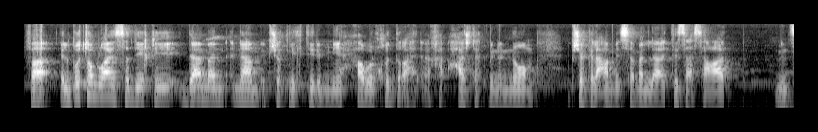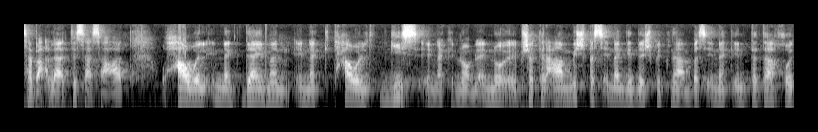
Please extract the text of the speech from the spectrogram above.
فال bottom line صديقي دائما نام بشكل كتير منيح. حاول خذ حاجتك من النوم بشكل عام من 8 ل 9 ساعات من سبع ل تسع ساعات. وحاول إنك دائما إنك تحاول تقيس إنك النوم لأنه بشكل عام مش بس إنك قديش بتنام بس إنك أنت تاخذ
